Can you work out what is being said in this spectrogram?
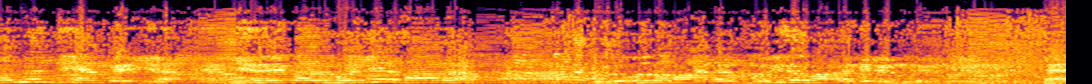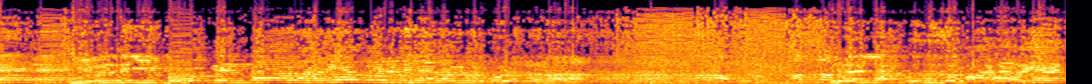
ഒന്നും ചെയ്യാൻ കഴിയില്ല ഇതിനേക്കാൾ വലിയ സാധനം കുടുംബമാന മുരിതമാണെങ്കിലുണ്ട് ഏഹ് ഇവന്റെ ഈ പോക്ക് എന്താണെന്ന് അറിയാൻ വേണ്ടി ഞാൻ അവിടെ കൂടുന്നതാണ് ഇതെല്ലാം കുടുംബമാൻ അറിയാൻ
